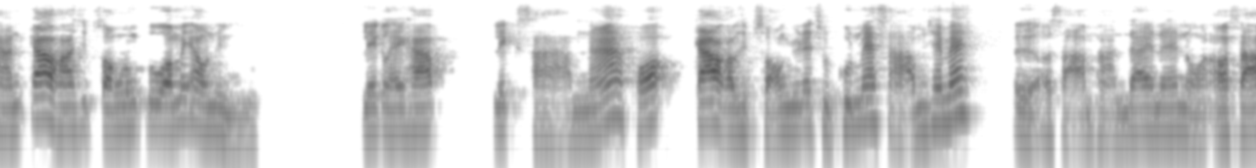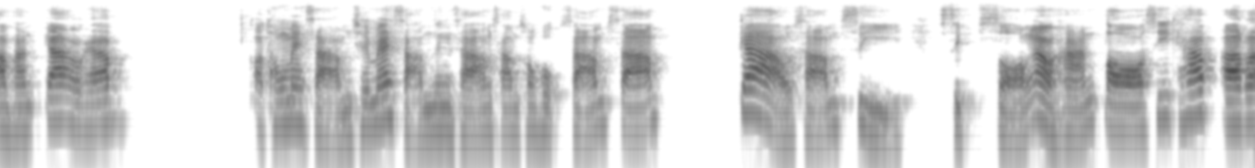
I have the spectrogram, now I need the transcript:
หาร 9 หาร 12 ลงตัวไม่เอา1เลขอะไรครับ เลข 3 นะ เพราะ 9 กับ 12 อยู่ในสูตรคูณแม่ 3 ใช่ไหมเออเอา 3 หารได้แน่นอน เอา 3 หาร 9 ครับก็ท่องแม่ 3 ใช่ไหม3 1 3 3 2 6 3 3 9 3 4 12เอาหารต่อสิครับ อะไร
